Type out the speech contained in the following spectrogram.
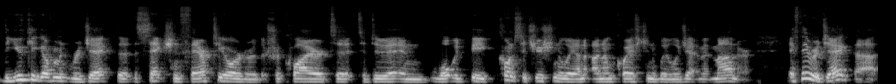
the UK government reject the, the, Section 30 order that's required to, to do it in what would be constitutionally an, an unquestionably legitimate manner, if they reject that,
